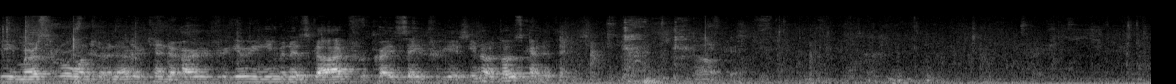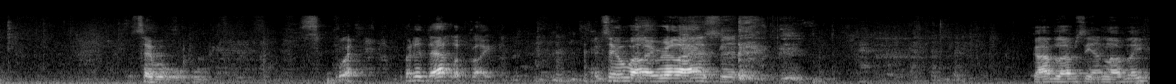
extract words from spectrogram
be merciful one to another, tenderhearted, forgiving even as God, for Christ's sake, forgives. You know, those kind of things. Oh, okay. Say, well, what, what did that look like? And say, well, I realized that God loves the unlovely.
